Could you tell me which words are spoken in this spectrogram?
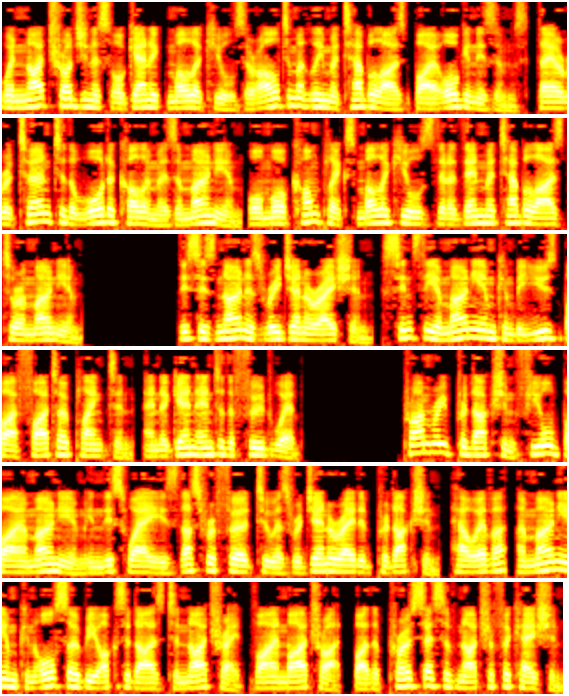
When nitrogenous organic molecules are ultimately metabolized by organisms, they are returned to the water column as ammonium or more complex molecules that are then metabolized to ammonium. This is known as regeneration, since the ammonium can be used by phytoplankton, and again enter the food web. Primary production fueled by ammonium in this way is thus referred to as regenerated production, however, ammonium can also be oxidized to nitrate via nitrite by the process of nitrification.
